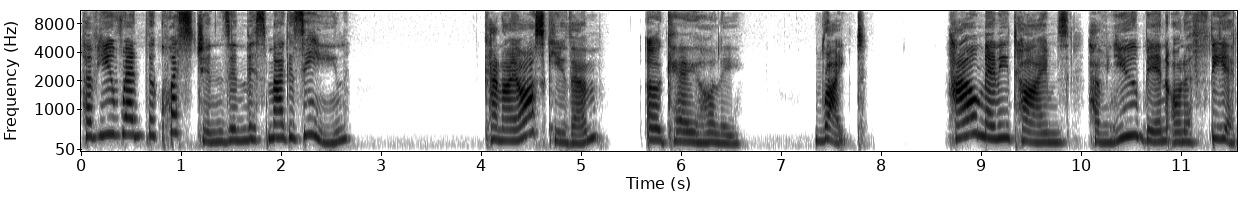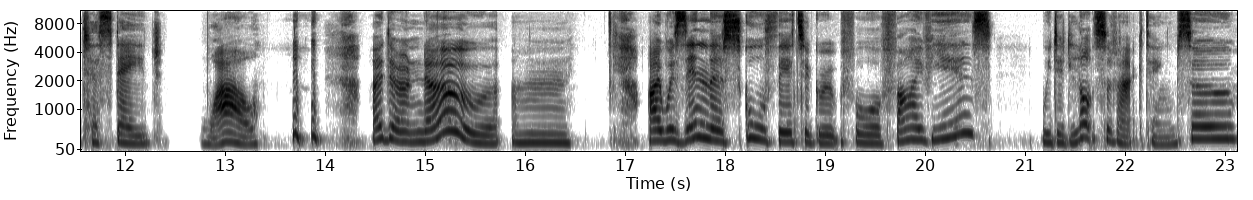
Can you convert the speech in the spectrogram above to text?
have you read the questions in this magazine? Can I ask you them? OK, Holly. Right. How many times have you been on a theatre stage? Wow. I don't know. Um, I was in the school theatre group for five years. We did lots of acting, so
